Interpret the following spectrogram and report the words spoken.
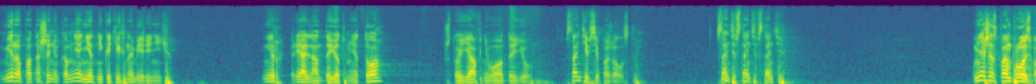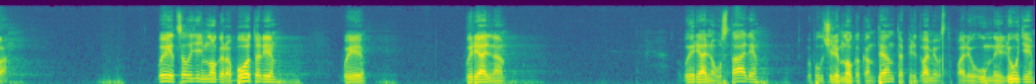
У мира по отношению ко мне нет никаких намерений. Мир реально отдает мне то, что я в него отдаю. Встаньте все, пожалуйста. Встаньте, встаньте, встаньте. У меня сейчас к вам просьба. Вы целый день много работали, вы, вы, реально, вы реально устали, вы получили много контента, перед вами выступали умные люди.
